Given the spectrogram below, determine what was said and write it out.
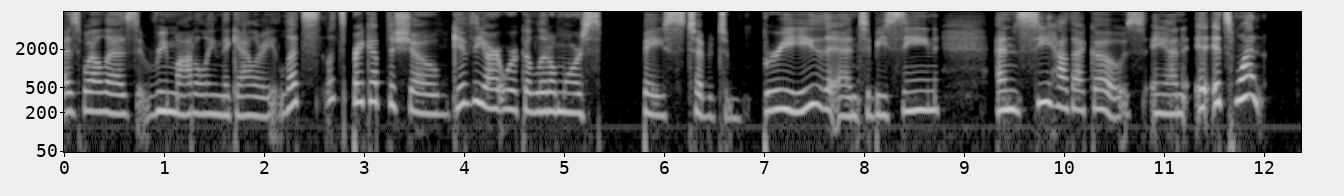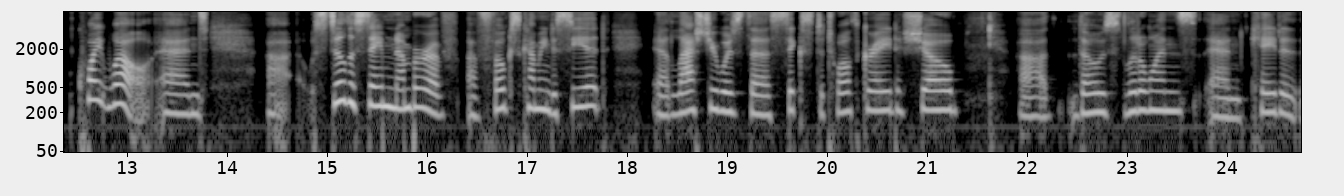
as well as remodeling the gallery. Let's let's break up the show, give the artwork a little more space to to breathe and to be seen, and see how that goes. And it, it's went quite well, and uh, still the same number of of folks coming to see it. Uh, last year was the sixth to twelfth grade show. Uh, those little ones and K to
